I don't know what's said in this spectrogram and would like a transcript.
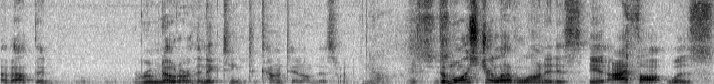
about the room note or the nicotine t- content on this one? No, it's just The moisture level on it is, it, I thought, was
